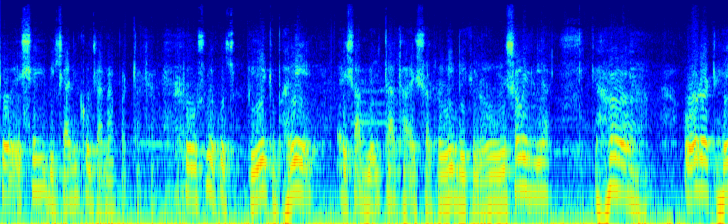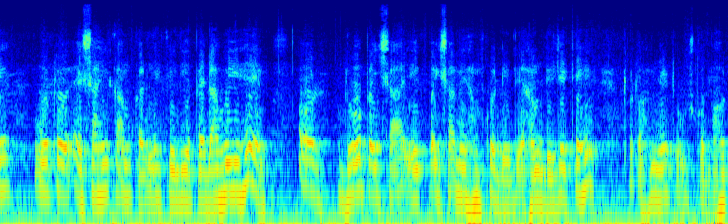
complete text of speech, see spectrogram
तो ऐसे ही बिचारी को जाना पड़ता था। तो उसमें कुछ पेट भरे, ऐसा मिलता था, ऐसा तो नहीं लेकिन उन्होंने समझ लिया कि हाँ औरत है, वो तो ऐसा ही काम करने के लिए पैदा हुई है और दो पैसा, एक पैसा भी हमको दे दे, हम दे देते हैं तो तो हमने तो उसको बहुत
